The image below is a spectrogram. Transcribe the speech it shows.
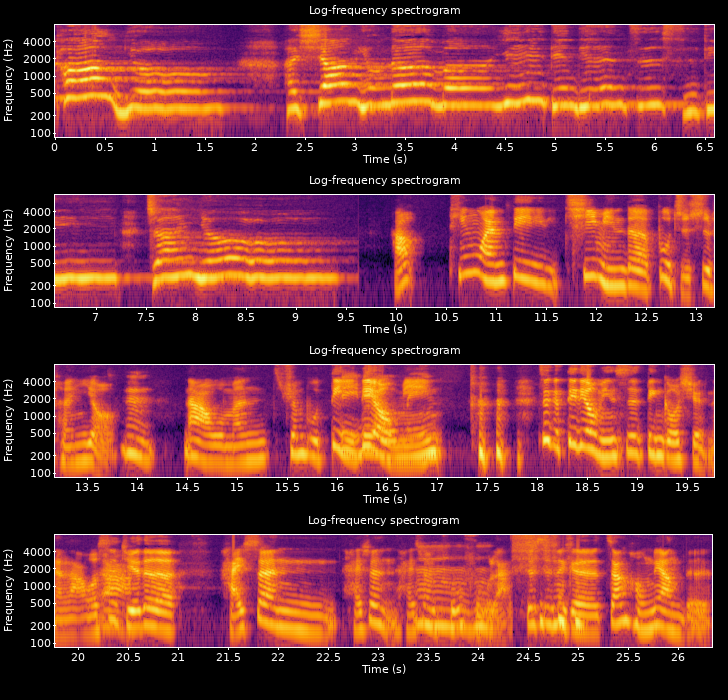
朋友，还想有那么一点点自私的占有。好，听完第七名的不只是朋友，嗯。那我们宣布第六名，六名 这个第六名是丁狗选的啦。我是觉得还算、啊、还算还算普普啦，嗯、就是那个张洪亮的，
